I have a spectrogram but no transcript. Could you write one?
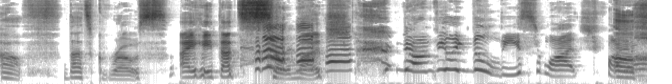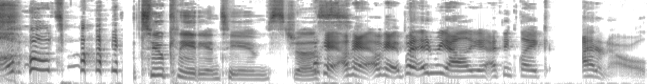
Oh, that's gross. I hate that so much. no, it'd be like the least watched final Ugh. of all time. Two Canadian teams just Okay, okay, okay. But in reality, I think like I don't know,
